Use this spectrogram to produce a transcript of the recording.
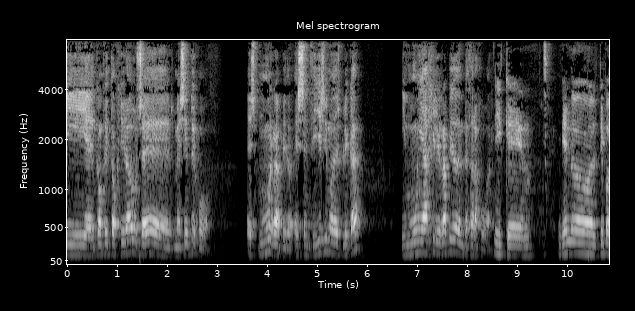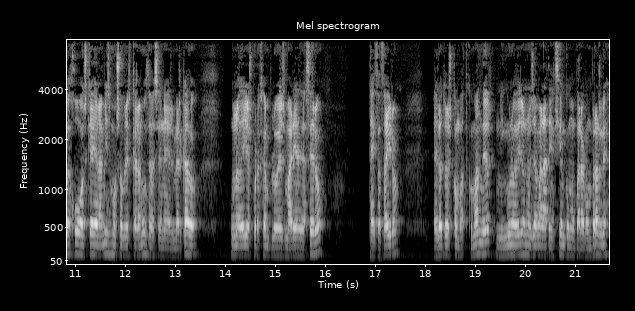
y el Conflict of Heroes es me siento y juego. Es muy rápido, es sencillísimo de explicar y muy ágil y rápido de empezar a jugar. Y que viendo el tipo de juegos que hay ahora mismo sobre escaramuzas en el mercado, uno de ellos, por ejemplo, es Marea de Acero, of Iron, el otro es Combat Commander, ninguno de ellos nos llama la atención como para comprarle,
